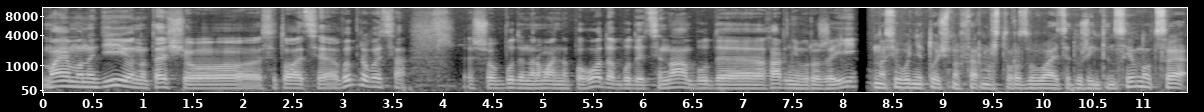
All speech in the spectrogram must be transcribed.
маємо надію на те, що ситуація виправиться, що буде нормальна погода, буде ціна, буде гарні врожаї. На сьогодні точно фермерство розвивається дуже інтенсивно. Це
